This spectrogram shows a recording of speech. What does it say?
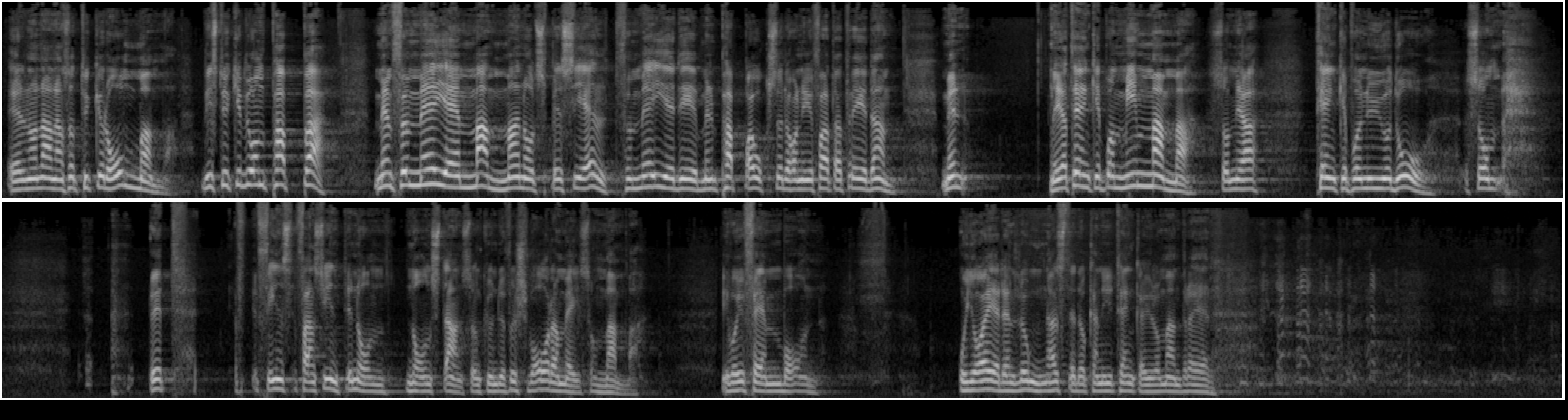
Är det någon annan som tycker om mamma? Visst tycker vi om pappa. Men för mig är mamma något speciellt. För mig är det, men pappa också, det har ni ju fattat redan. Men när jag tänker på min mamma, som jag tänker på nu och då, som... Vet, finns, fanns ju inte någon någonstans som kunde försvara mig som mamma. Vi var ju fem barn. Och jag är den lugnaste, då kan ni ju tänka hur de andra är.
